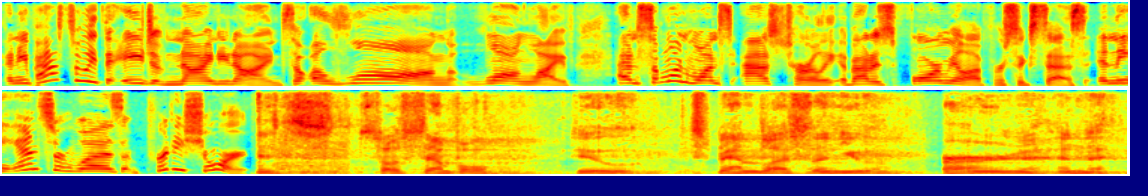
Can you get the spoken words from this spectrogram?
and he passed away at the age of 99. So, a long, long life. And someone once asked Charlie about his formula for success, and the answer was pretty short. It's so simple to spend less than you earn and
